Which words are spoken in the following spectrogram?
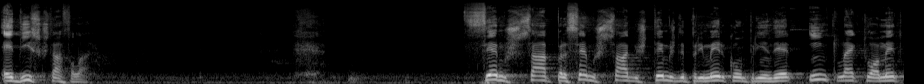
é disso que está a falar. Sermos sábios, para sermos sábios, temos de primeiro compreender intelectualmente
